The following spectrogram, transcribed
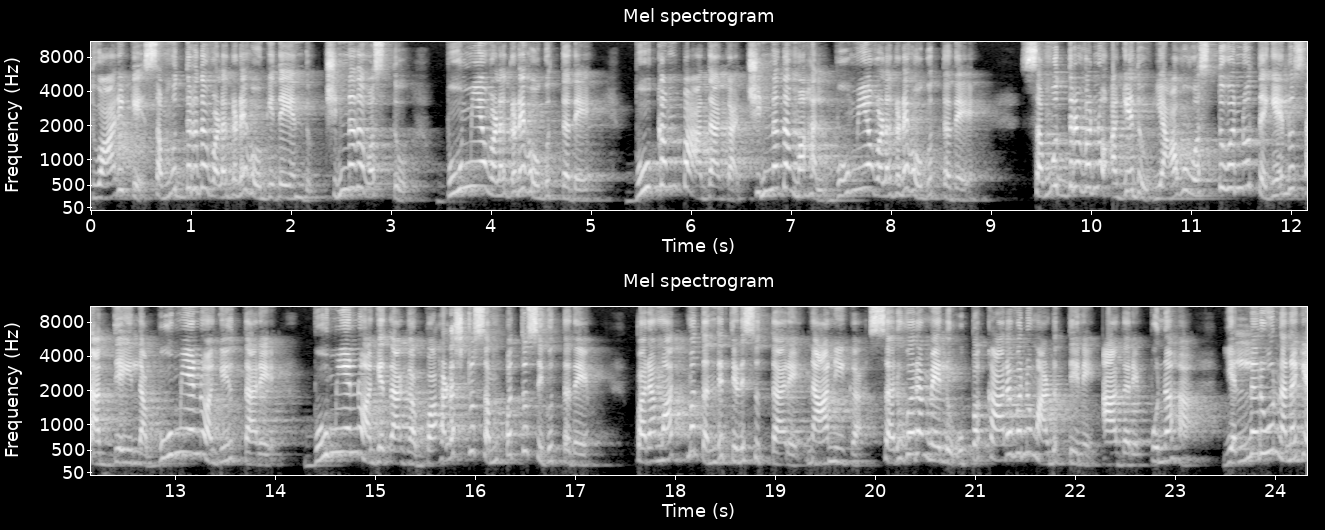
ದ್ವಾರಿಕೆ ಸಮುದ್ರದ ಒಳಗಡೆ ಹೋಗಿದೆ ಎಂದು ಚಿನ್ನದ ವಸ್ತು ಭೂಮಿಯ ಒಳಗಡೆ ಹೋಗುತ್ತದೆ. ಭೂಕಂಪ ಆದಾಗ ಚಿನ್ನದ ಮಹಲ್ ಭೂಮಿಯ ಒಳಗಡೆ ಹೋಗುತ್ತದೆ. ಸಮುದ್ರವನ್ನು ಅಗೆದು ಯಾವ ವಸ್ತುವನ್ನು ತೆಗೆಯಲು ಸಾಧ್ಯ ಇಲ್ಲ. ಭೂಮಿಯನ್ನು ಅಗೆಯುತ್ತಾರೆ. ಭೂಮಿಯನ್ನು ಅಗೆದಾಗ ಬಹಳಷ್ಟು ಸಂಪತ್ತು ಸಿಗುತ್ತದೆ. ಪರಮಾತ್ಮ ತಂದೆ ತಿಳಿಸುತ್ತಾರೆ, ನಾನೀಗ ಸರ್ವರ ಮೇಲೂ ಉಪಕಾರವನ್ನು ಮಾಡುತ್ತೇನೆ. ಆದರೆ ಪುನಃ ಎಲ್ಲರೂ ನನಗೆ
